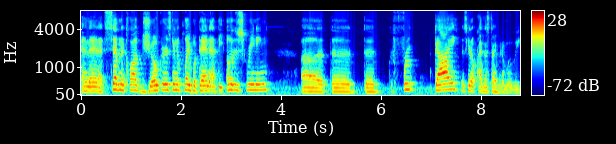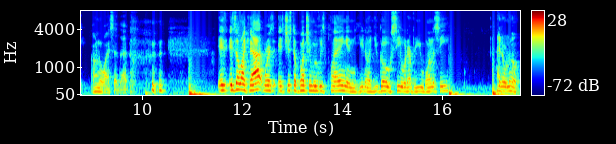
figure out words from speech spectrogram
And then at seven o'clock, Joker is to play. But then at the other screening, uh, the the fruit guy is to. I, That's not even a movie. I don't know why I said that. is, is it like that where it's just a bunch of movies playing and you know you go see whatever you want to see i don't know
